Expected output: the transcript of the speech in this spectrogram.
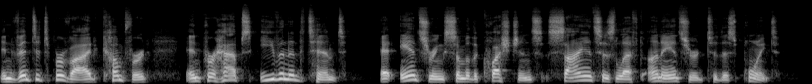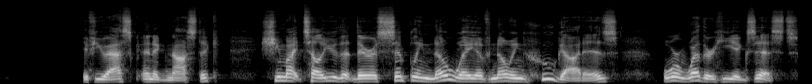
invented to provide comfort and perhaps even an attempt at answering some of the questions science has left unanswered to this point. If you ask an agnostic, she might tell you that there is simply no way of knowing who God is or whether he exists.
